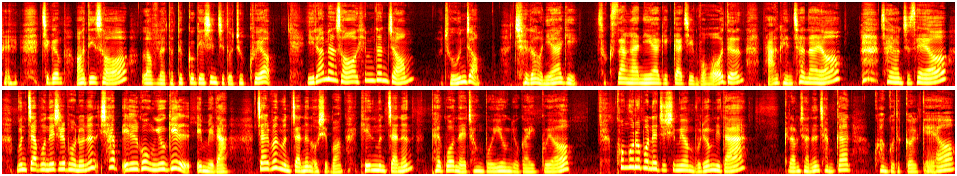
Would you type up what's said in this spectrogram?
지금 어디서 러브레터 듣고 계신지도 좋고요. 일하면서 힘든 점, 좋은 점, 즐거운 이야기, 속상한 이야기까지 뭐든 다 괜찮아요. 사연 주세요. 문자 보내실 번호는 샵 1061입니다. 짧은 문자는 50원, 긴 문자는 100원의 정보 이용료가 있고요. 콩으로 보내주시면 무료입니다. 그럼 저는 잠깐 광고 듣고 올게요.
